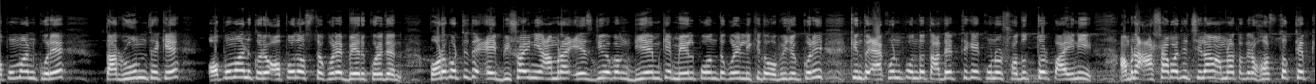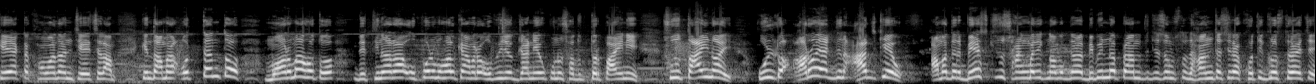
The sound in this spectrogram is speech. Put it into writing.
অপমান করে তার রুম থেকে অপমান করে, অপদস্থ করে বের করে দেন। পরবর্তীতে এই বিষয় নিয়ে আমরা এসডিও এবং ডিএমকে মেল পর্যন্ত করে লিখিত অভিযোগ করি, কিন্তু এখন পর্যন্ত তাদের থেকে কোনো সদুত্তর পাইনি। আমরা আশাবাদী ছিলাম, আমরা তাদের হস্তক্ষেপ খেয়ে একটা সমাধান চেয়েছিলাম, কিন্তু আমরা অত্যন্ত মর্মাহত যে তিনারা উপরমহলকে আমরা অভিযোগ জানিয়েও কোনো সদুত্তর পাইনি। শুধু তাই নয়, উল্টো আরও একদিন আজকেও আমাদের বেশ কিছু সাংবাদিক নবগ্রামের বিভিন্ন প্রান্তে যে সমস্ত ধান চাষিরা ক্ষতিগ্রস্ত হয়েছে,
